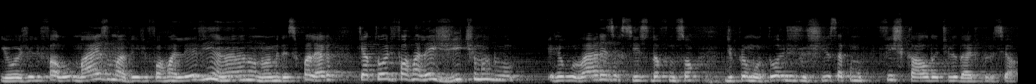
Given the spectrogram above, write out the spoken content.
E hoje ele falou mais uma vez de forma leviana o nome desse colega, que atuou de forma legítima no regular exercício da função de promotor de justiça como fiscal da atividade policial.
